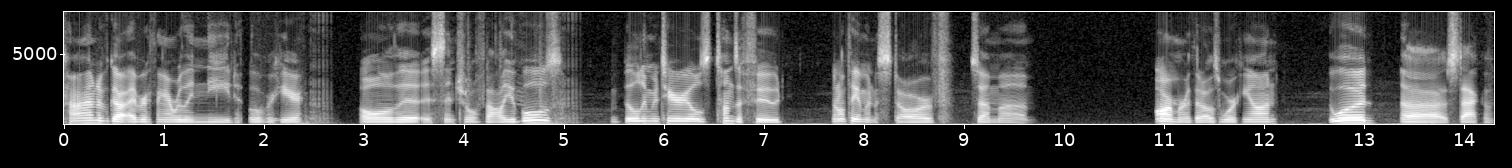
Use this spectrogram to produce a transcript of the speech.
kind of got everything I really need over here. All the essential valuables, building materials, tons of food. I don't think I'm going to starve. Some uh, armor that I was working on. The wood, uh, stack of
